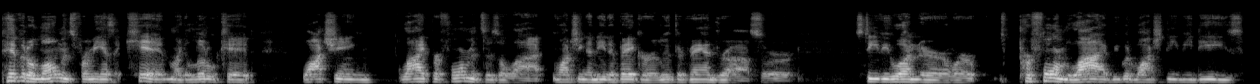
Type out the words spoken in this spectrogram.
pivotal moments for me as a kid like a little kid watching live performances a lot watching anita baker or luther vandross or stevie wonder or perform live. We would watch dvds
